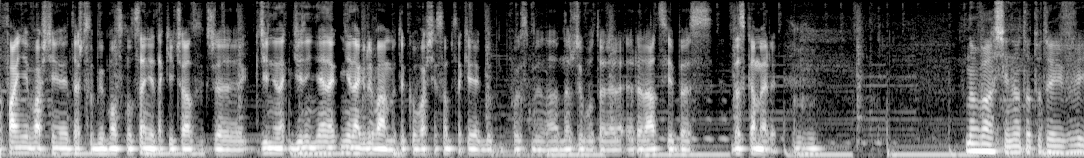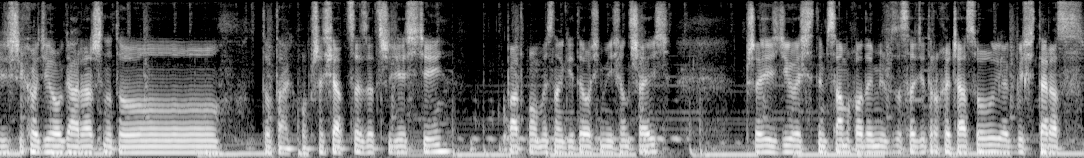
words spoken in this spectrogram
fajnie właśnie też sobie mocno cenię taki czas, że, gdzie, nie, gdzie nie, nie nagrywamy, tylko właśnie są takie jakby powiedzmy na, na żywo te relacje bez, bez kamery. No właśnie, no to tutaj jeśli chodzi o garaż, no to, to tak, po przesiadce Z30 padł pomysł na GT86. Przejeździłeś z tym samochodem już w zasadzie trochę czasu. Jakbyś teraz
